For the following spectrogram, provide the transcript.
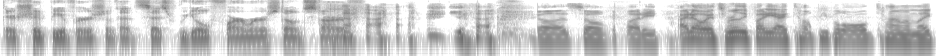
there should be a version of that says Real Farmers Don't Starve. yeah, oh, it's so funny. I know it's really funny. I tell people all the time. I'm like,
